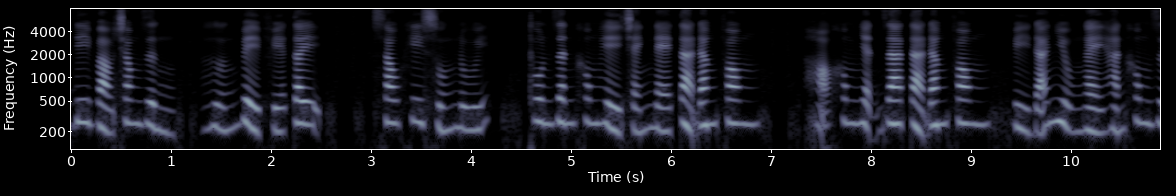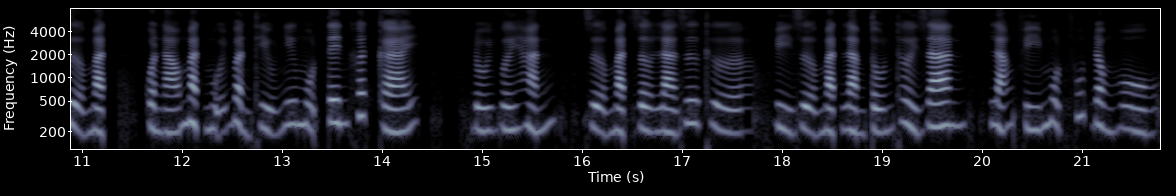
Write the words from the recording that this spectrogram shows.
đi vào trong rừng, hướng về phía tây. Sau khi xuống núi, thôn dân không hề tránh né tả Đăng Phong. Họ không nhận ra tả Đăng Phong, vì đã nhiều ngày hắn không rửa mặt, quần áo mặt mũi bẩn thỉu như một tên khất cái. Đối với hắn, rửa mặt giờ là dư thừa, vì rửa mặt làm tốn thời gian, lãng phí một phút đồng hồ.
